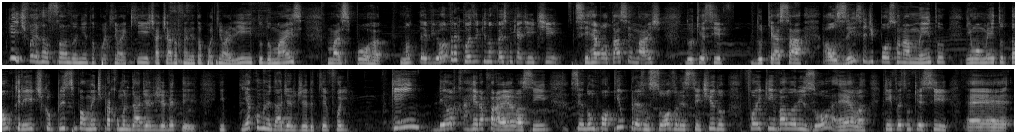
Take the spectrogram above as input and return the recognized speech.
Porque a gente foi rançando a Anitta um pouquinho aqui, chateado com a Anitta um pouquinho ali e tudo mais, mas, porra, não teve outra coisa que não fez com que a gente se revoltasse mais do que esse do que essa ausência de posicionamento em um momento tão crítico, principalmente para a comunidade LGBT. E, e a comunidade LGBT foi quem deu a carreira para ela, assim, sendo um pouquinho presunçoso nesse sentido, foi quem valorizou ela, quem fez com que esse é,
